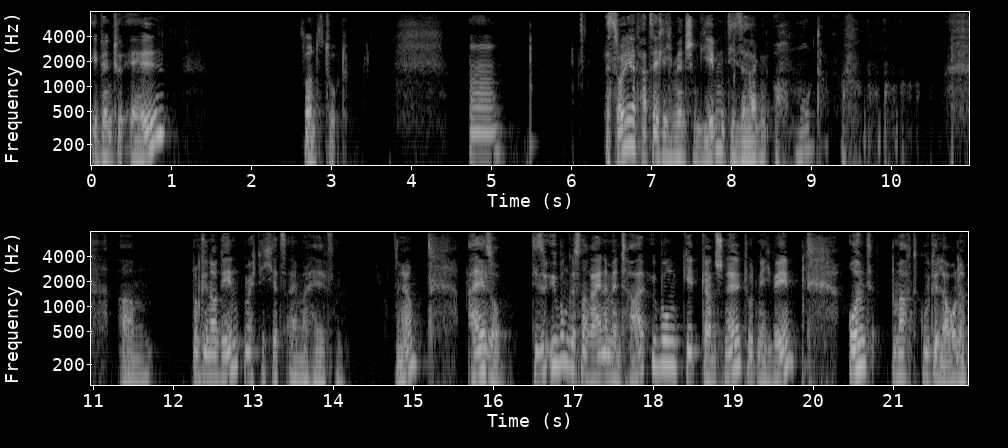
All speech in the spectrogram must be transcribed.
eventuell sonst tut. Hm. Es soll ja tatsächlich Menschen geben, die sagen, oh, Montag. ähm, und genau denen möchte ich jetzt einmal helfen. Ja? Also, diese Übung ist eine reine Mentalübung, geht ganz schnell, tut nicht weh und macht gute Laune.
